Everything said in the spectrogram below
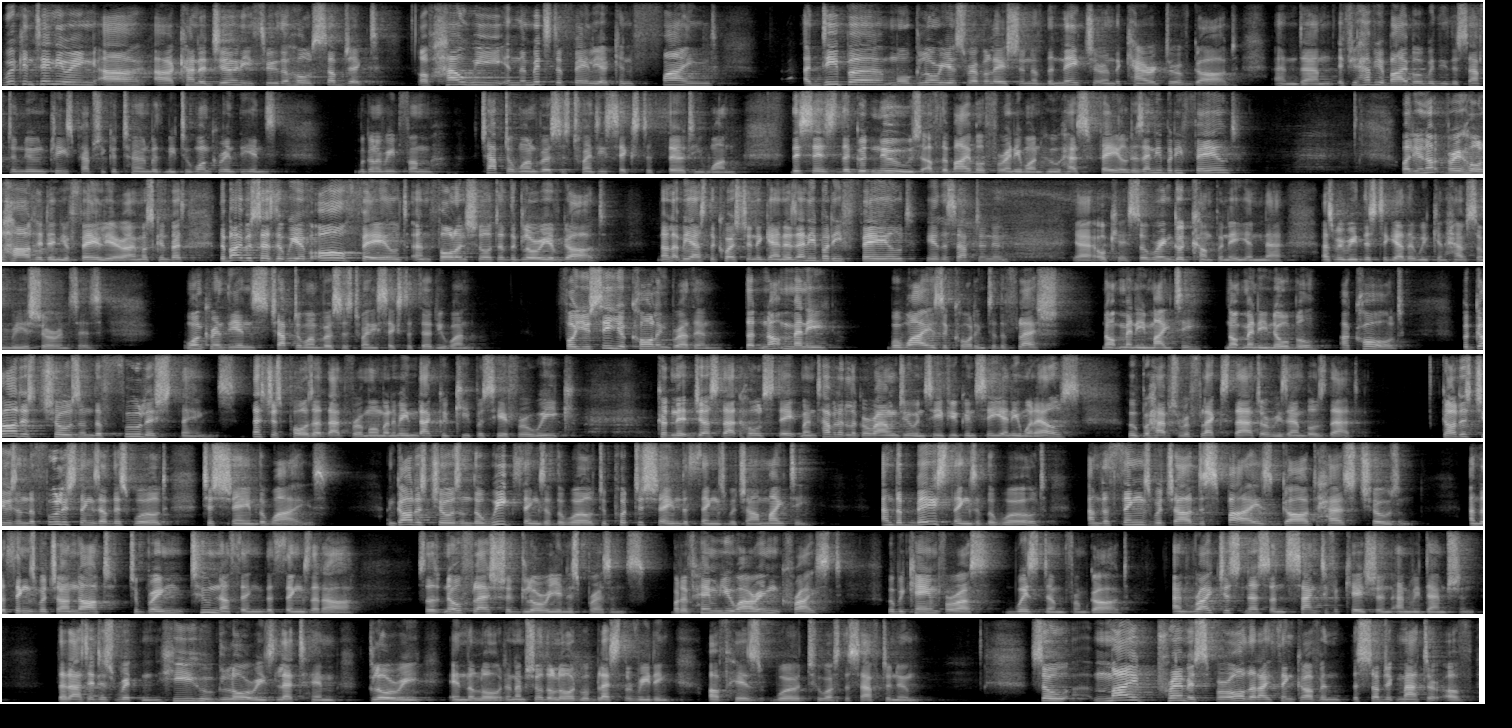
We're continuing our, our kind of journey through the whole subject of how we, in the midst of failure, can find a deeper, more glorious revelation of the nature and the character of God. And um, if you have your Bible with you this afternoon, please perhaps you could turn with me to 1 Corinthians. We're going to read from chapter 1, verses 26 to 31. This is the good news of the Bible for anyone who has failed. Has anybody failed? Well, you're not very wholehearted in your failure, I must confess. The Bible says that we have all failed and fallen short of the glory of God. Now, let me ask the question again Has anybody failed here this afternoon? Yeah, okay, so we're in good company, and uh, as we read this together, we can have some reassurances. 1 Corinthians chapter 1, verses 26 to 31. For you see your calling, brethren, that not many were wise according to the flesh, not many mighty, not many noble are called. But God has chosen the foolish things. Let's just pause at that for a moment. I mean, that could keep us here for a week. Couldn't it? Just that whole statement. Have a little look around you and see if you can see anyone else who perhaps reflects that or resembles that. God has chosen the foolish things of this world to shame the wise. And God has chosen the weak things of the world to put to shame the things which are mighty. And the base things of the world and the things which are despised, God has chosen and the things which are not, to bring to nothing the things that are, so that no flesh should glory in his presence. But of him you are in Christ, who became for us wisdom from God, and righteousness and sanctification and redemption, that as it is written, He who glories, let him glory in the Lord. And I'm sure the Lord will bless the reading of his word to us this afternoon. So, my premise for all that I think of in the subject matter of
